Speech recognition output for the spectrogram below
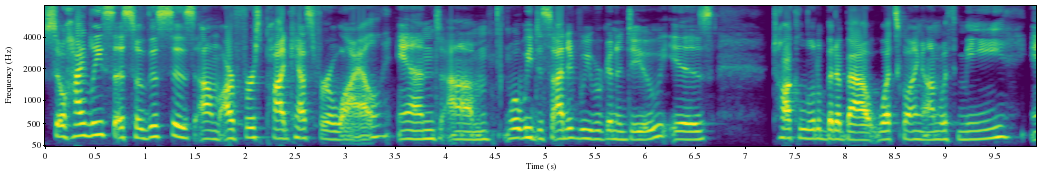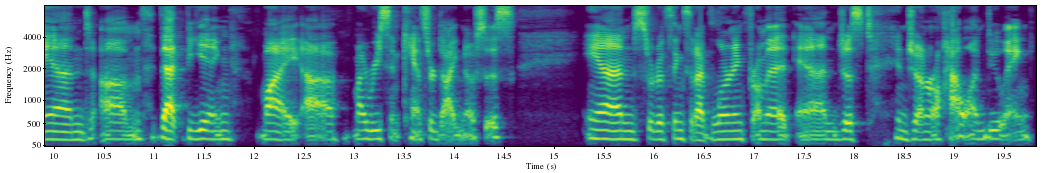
So, hi, Lisa. So, this is um, our first podcast for a while. And um, what we decided we were going to do is talk a little bit about what's going on with me, and um, that being my uh, my recent cancer diagnosis, and sort of things that I'm learning from it, and just in general how I'm doing.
